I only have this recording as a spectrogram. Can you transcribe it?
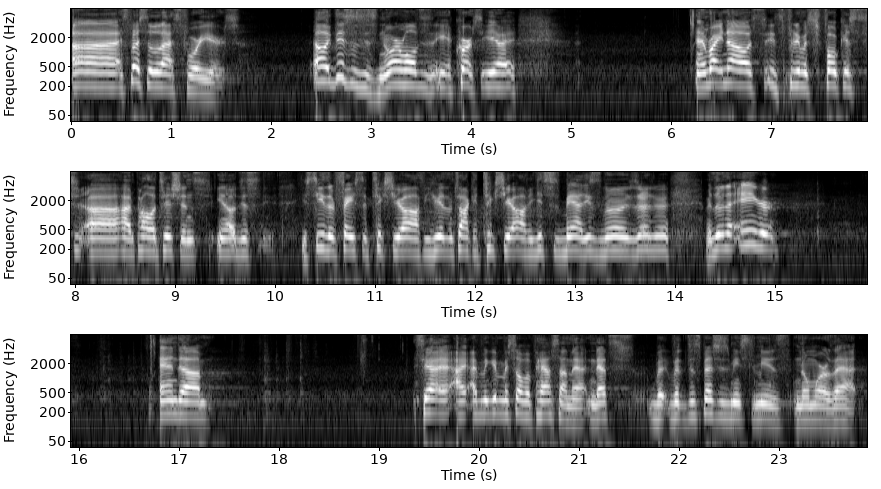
uh, especially the last four years. Oh, this is just normal. This is, of course, yeah. And right now, it's, it's pretty much focused uh, on politicians. You know, just you see their face, it ticks you off. You hear them talk, it ticks you off. He gets mad. He's living in anger. And um, see, I, have been giving myself a pass on that. And that's what, what this message means to me is no more of that.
